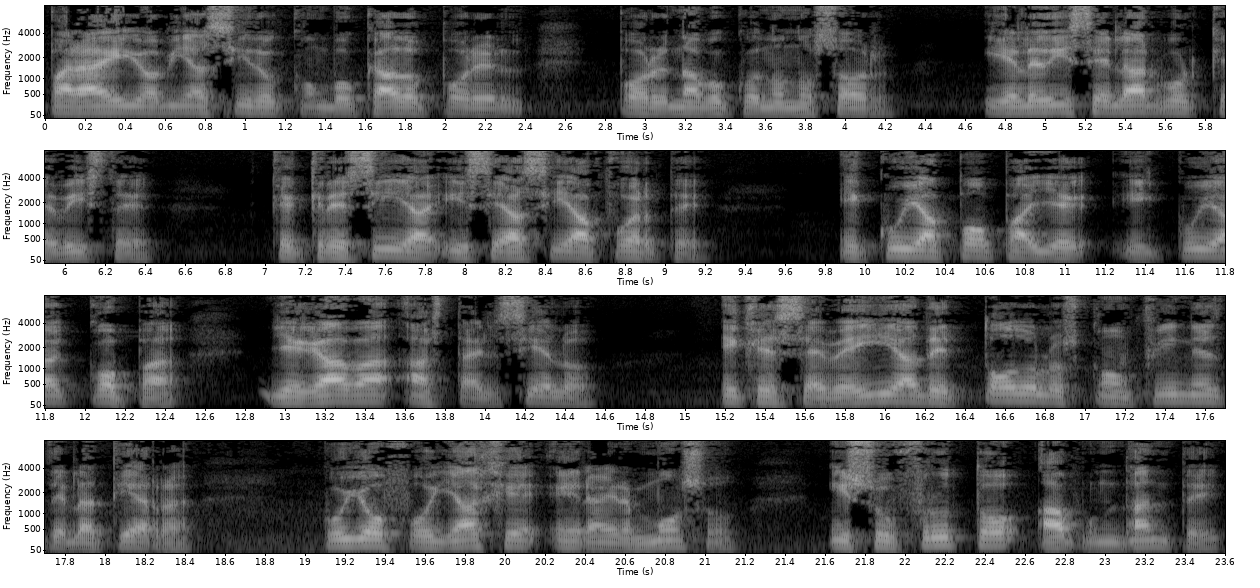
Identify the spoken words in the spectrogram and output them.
Para ello había sido convocado por, el, por Nabucodonosor. Y él le dice el árbol que viste, que crecía y se hacía fuerte, y cuya, popa, y cuya copa llegaba hasta el cielo y que se veía de todos los confines de la tierra, cuyo follaje era hermoso y su fruto abundante,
